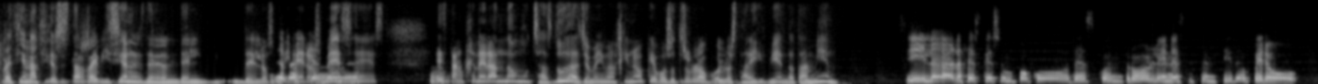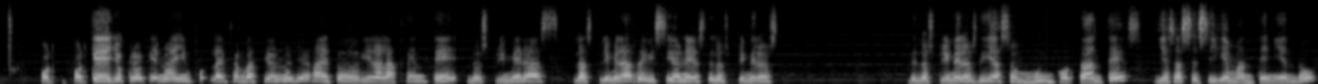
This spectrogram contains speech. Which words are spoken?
recién nacidos, estas revisiones de, los primeros meses están generando muchas dudas. Yo me imagino que vosotros lo, lo estaréis viendo también. Sí, la verdad es que es un poco descontrol en ese sentido, pero porque yo creo que no hay la información no llega de todo bien a la gente. Los primeras, las primeras revisiones de los primeros de los primeros días son muy importantes y esas se siguen manteniendo.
